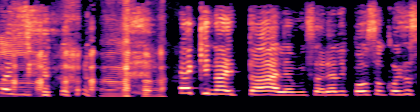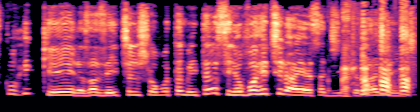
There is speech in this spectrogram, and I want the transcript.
Mas é que na Itália, mussarela e pão são coisas corriqueiras, azeite e anchova também. Então, assim, eu vou retirar essa dica, tá, gente?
